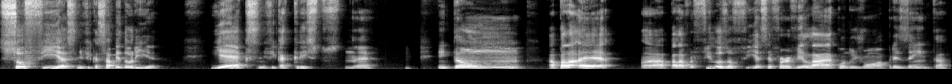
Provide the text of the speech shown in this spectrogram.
Sofia significa sabedoria. E X significa Cristo, né? Então, a, pala é, a palavra filosofia, se for ver lá quando João apresenta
